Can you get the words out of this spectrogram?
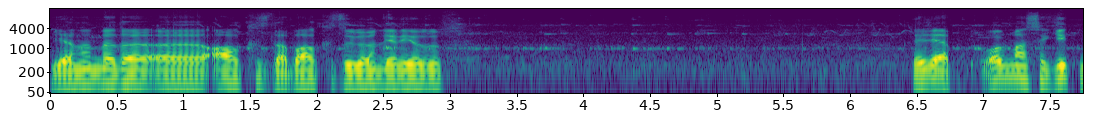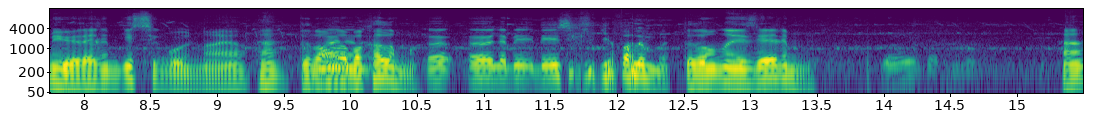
Yanında da e, al kızla bal kızı gönderiyoruz. Recep olmazsa gitmiyor verelim gitsin koyununa ya. He? Drone'la Aynen. bakalım mı? Ö- öyle bir değişiklik yapalım mı? Drone'la izleyelim mi? Ha?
